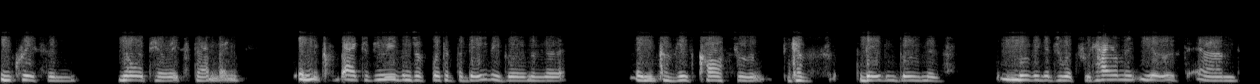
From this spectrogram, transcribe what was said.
increase in military spending. In fact, if you even just look at the baby boom and the and because these costs are because the baby boom is moving into its retirement years and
